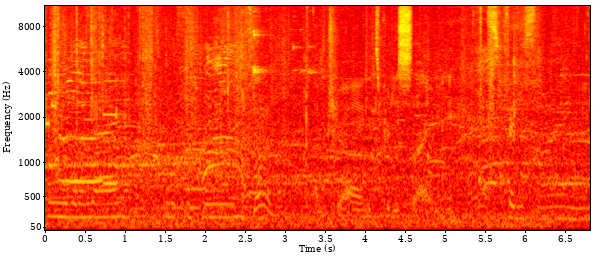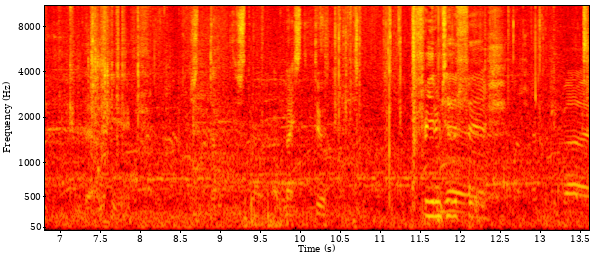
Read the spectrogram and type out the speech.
free, little guy. I'm trying. It's pretty slimy. It's pretty slimy. Come down here. Just don't, just don't. Oh, nice to do it. Freedom to the fish. Goodbye.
